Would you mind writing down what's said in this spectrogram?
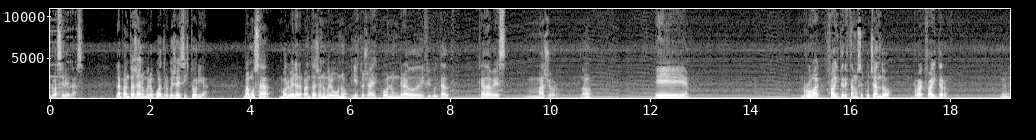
lo aceleras. La pantalla número 4 que ya es historia. Vamos a volver a la pantalla número 1 y esto ya es con un grado de dificultad cada vez mayor, ¿no? Eh, Rock Fighter estamos escuchando. Rock Fighter. ¿eh?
